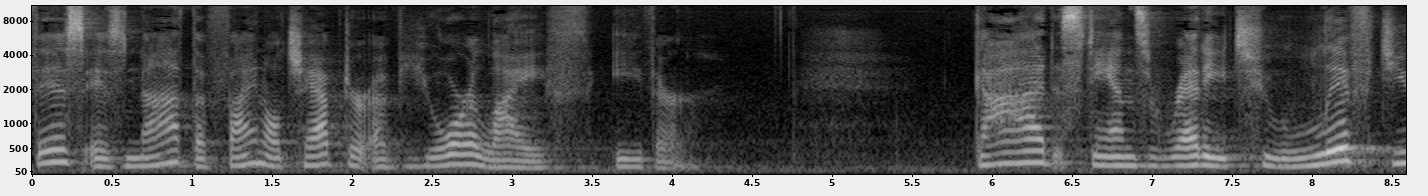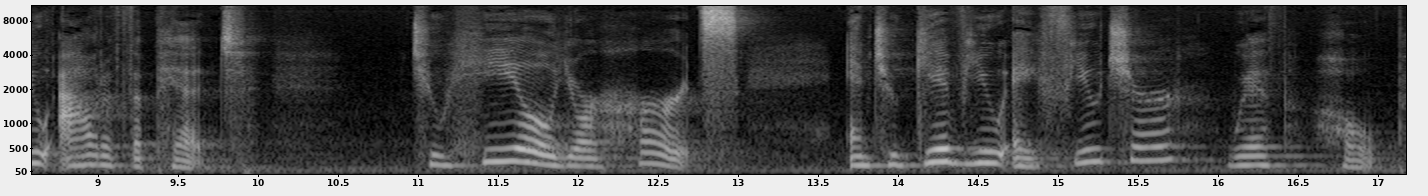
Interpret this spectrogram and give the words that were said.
This is not the final chapter of your life either. God stands ready to lift you out of the pit, to heal your hurts, and to give you a future with hope.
